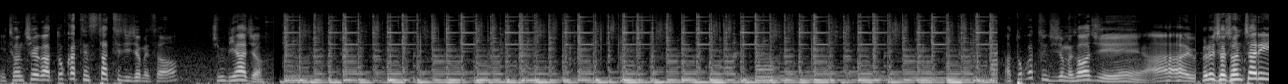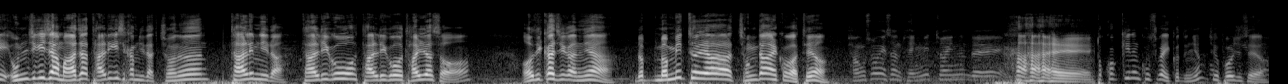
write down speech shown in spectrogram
이 전철과 똑같은 스타트 지점에서 준비하죠 똑같은 지점에서 하지. 아 그리고 저 전철이 움직이자마자 달리기 시작합니다. 저는 달립니다. 달리고 달리고 달려서 어디까지 가느냐? 몇, 몇 미터야 정당할 것 같아요? 방송에선 100m 있는데. 하이. 또 꺾이는 코스가 있거든요? 지금 보여주세요.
